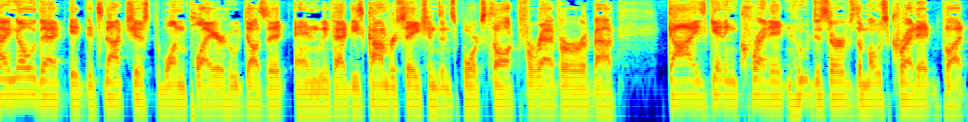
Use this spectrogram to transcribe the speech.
I know that it, it's not just one player who does it, and we've had these conversations in sports talk forever about guys getting credit and who deserves the most credit. But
